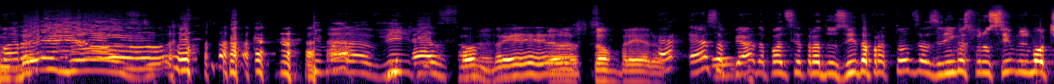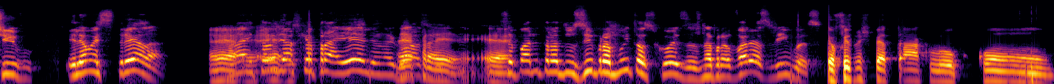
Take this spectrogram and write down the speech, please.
Maravilhoso! que maravilha! É sombreiro. É sombreiro. É, essa piada pode ser traduzida para todas as línguas por um simples motivo. Ele é uma estrela é, então é, ele acha que é para ele o é negócio. É para ele. É. Você pode traduzir para muitas coisas, né? para várias línguas. Eu fiz um espetáculo com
